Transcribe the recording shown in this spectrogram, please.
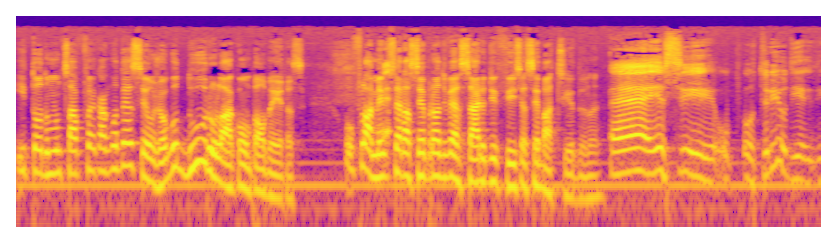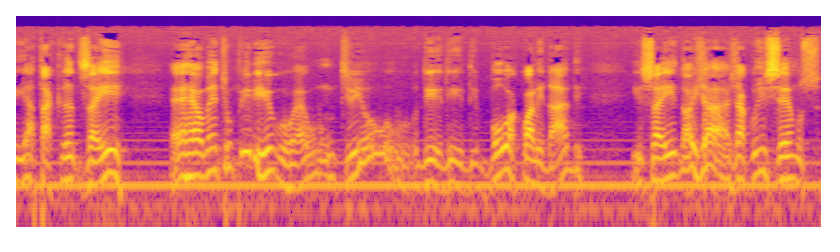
e todo mundo sabe o que foi que aconteceu. Um jogo duro lá com o Palmeiras. O Flamengo será sempre um adversário difícil a ser batido, né? É, esse, o, o trio de, de atacantes aí é realmente um perigo. É um trio de, de, de boa qualidade. Isso aí nós já, já conhecemos.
